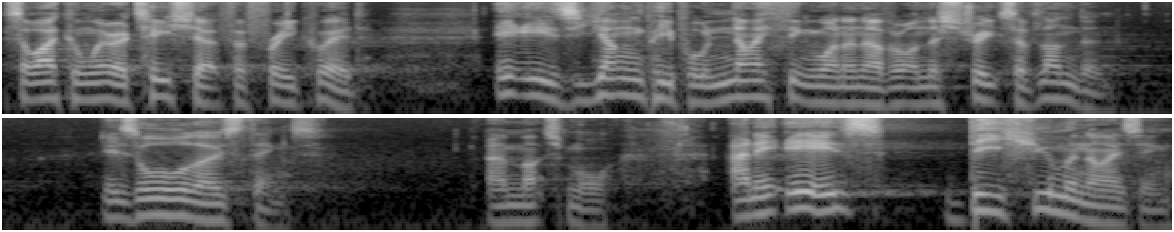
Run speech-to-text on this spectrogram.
so I can wear a t shirt for three quid. It is young people knifing one another on the streets of London. It is all those things and much more. And it is dehumanizing.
